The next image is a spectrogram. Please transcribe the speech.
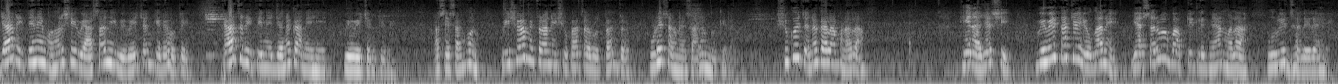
ज्या रीतीने महर्षी व्यासाने विवेचन केले होते त्याच रीतीने जनकानेही विवेचन केले. असे सांगून विश्वामित्राने शुकाचा वृत्तांत पुढे सांगण्यास आरंभ केला. शुक जनकाला म्हणाला हे राजर्षी विवेकाच्या योगाने या सर्व बाबतीतले ज्ञान मला पूर्वीच झालेले आहे.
